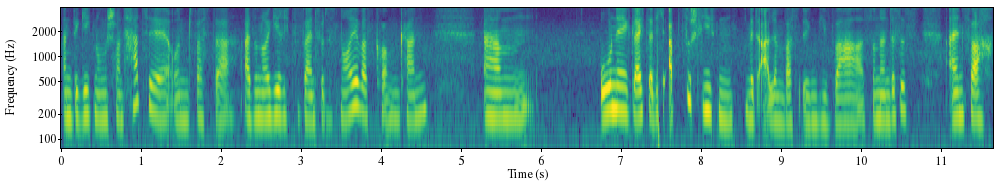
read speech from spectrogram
an Begegnungen schon hatte und was da, also neugierig zu sein für das Neue, was kommen kann, ähm, ohne gleichzeitig abzuschließen mit allem, was irgendwie war, sondern das ist einfach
